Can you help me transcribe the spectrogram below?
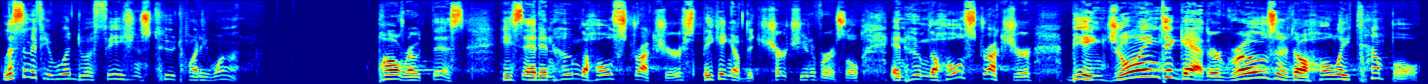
Listen if you would to Ephesians 2:21. Paul wrote this. He said, In whom the whole structure, speaking of the church universal, in whom the whole structure, being joined together, grows into a holy temple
